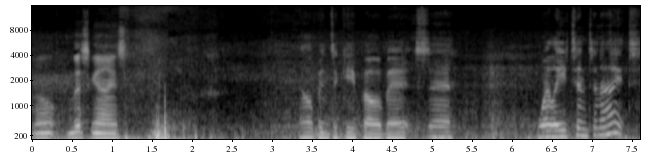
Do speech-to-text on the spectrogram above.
Well, this guy's helping to keep our baits uh, well eaten tonight.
